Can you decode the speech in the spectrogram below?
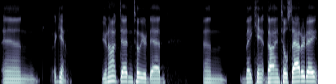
And again, you're not dead until you're dead, and they can't die until Saturday.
